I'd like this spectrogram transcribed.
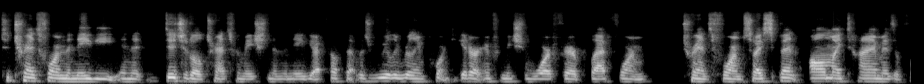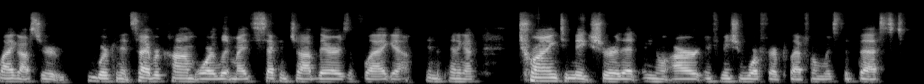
to transform the Navy in a digital transformation in the Navy. I felt that was really really important to get our information warfare platform transformed. So I spent all my time as a flag officer working at Cybercom or my second job there as a flag in the Pentagon trying to make sure that you know our information warfare platform was the best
